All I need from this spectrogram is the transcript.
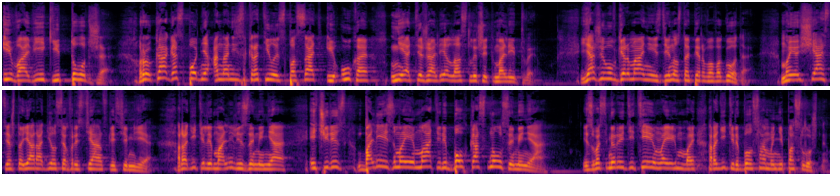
и вовеки тот же. Рука Господня, она не сократилась спасать, и ухо не отяжелело слышать молитвы. Я живу в Германии с 91 -го года. Мое счастье, что я родился в христианской семье. Родители молились за меня, и через болезнь моей матери Бог коснулся меня. Из восьмерых детей у моих, родителей был самым непослушным.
